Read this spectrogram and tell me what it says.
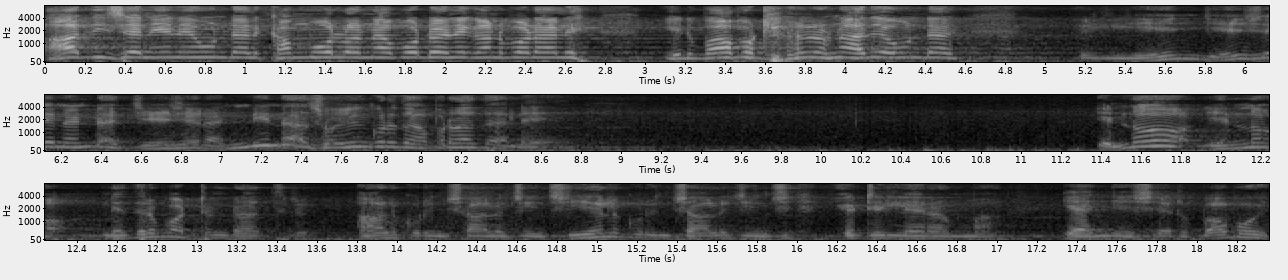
ఆ దిశ నేనే ఉండాలి ఖమ్మంలో నా ఫోటోనే కనపడాలి ఇటు బాపట్లలో నాదే ఉండాలి. ఏం చేశానంటే అది చేశాను అన్నీ నా స్వయంకృత అపరాధాలే. ఎన్నో ఎన్నో నిద్ర పట్టండి రాత్రి. వాళ్ళ గురించి ఆలోచించి వీళ్ళ గురించి ఆలోచించి ఎటు వెళ్ళారమ్మా? ఏం చేశారు? బాబోయ్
